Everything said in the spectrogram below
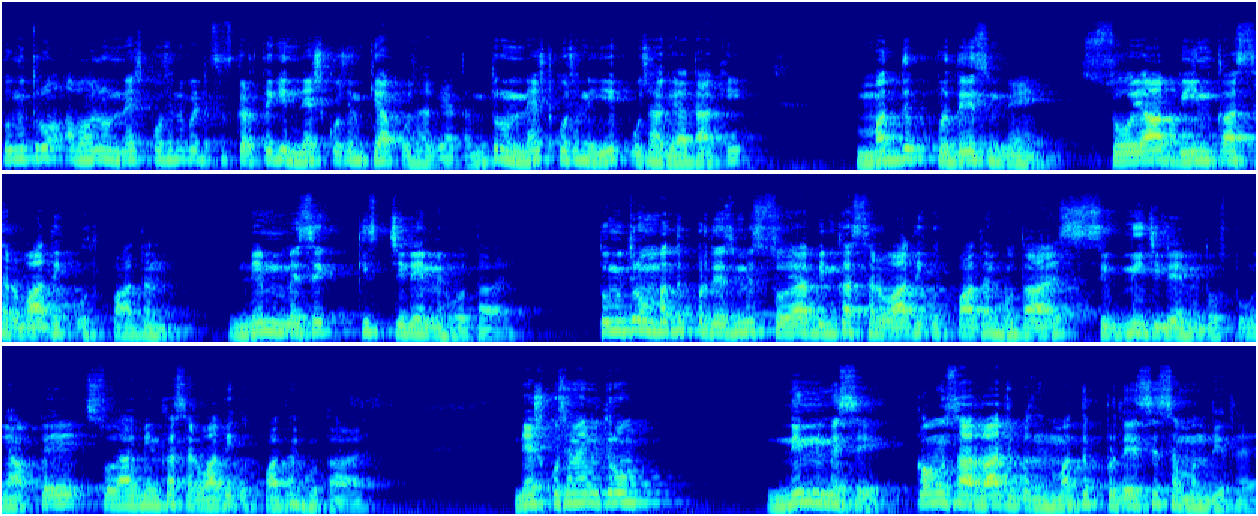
तो मित्रों, अब हम लोग नेक्स्ट क्वेश्चन पे डिस्कस करते हैं कि नेक्स्ट क्वेश्चन क्या पूछा गया था। मित्रों नेक्स्ट क्वेश्चन ये पूछा गया था कि मध्य प्रदेश में सोयाबीन का सर्वाधिक उत्पादन निम्न में से किस ज़िले में होता है? तो मित्रों मध्य प्रदेश में सोयाबीन का सर्वाधिक उत्पादन होता है सिवनी ज़िले में, दोस्तों। यहाँ पे सोयाबीन का सर्वाधिक उत्पादन होता है। नेक्स्ट क्वेश्चन है मित्रों, निम्न में से कौन सा राजवंश मध्य प्रदेश से संबंधित है?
